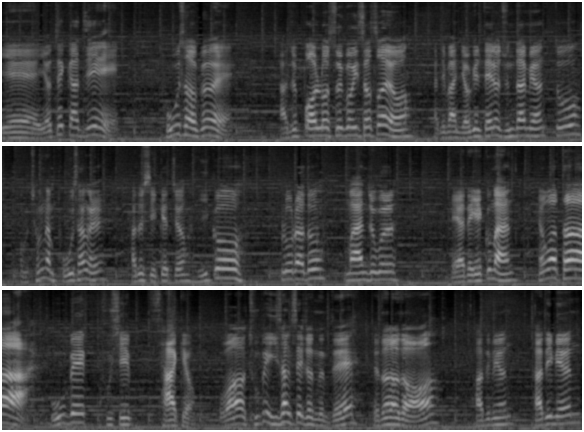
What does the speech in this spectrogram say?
예 여태까지 보석을 아주 뻘로 쓰고 있었어요. 하지만 여길 때려준다면 또 엄청난 보상을 받을 수 있겠죠. 이거로라도 만족을 해야 되겠구만. 형아타 594경. 와, 두 배 이상 세졌는데 대단하다. 받으면 받으면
